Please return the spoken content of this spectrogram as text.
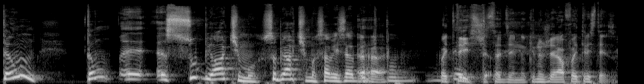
tão, tão é, subótimo, subótimo, sabe? sabe? Aham. Tipo, Foi triste, você tá dizendo, que no geral foi tristeza.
